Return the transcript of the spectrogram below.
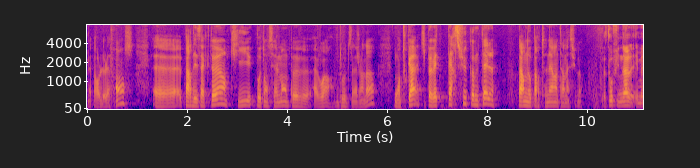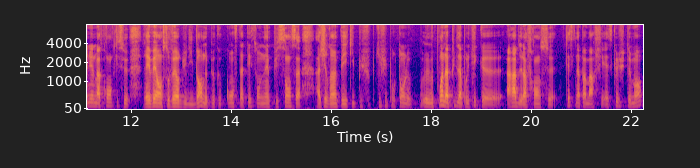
la parole de la France, euh, par des acteurs qui potentiellement peuvent avoir d'autres agendas, ou en tout cas qui peuvent être perçus comme tels par nos partenaires internationaux. Parce qu'au final, Emmanuel Macron, qui se rêvait en sauveur du Liban, ne peut que constater son impuissance à agir dans un pays qui, fut pourtant le, point d'appui de la politique euh, arabe de la France. Qu'est-ce qui n'a pas marché? Est-ce que justement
